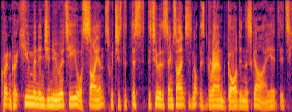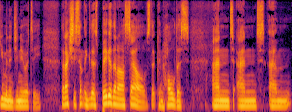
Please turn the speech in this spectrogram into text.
quote unquote human ingenuity or science, which is the, this, the two are the same. Science is not this grand god in the sky; it, it's human ingenuity. That actually something that's bigger than ourselves that can hold us and and um,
